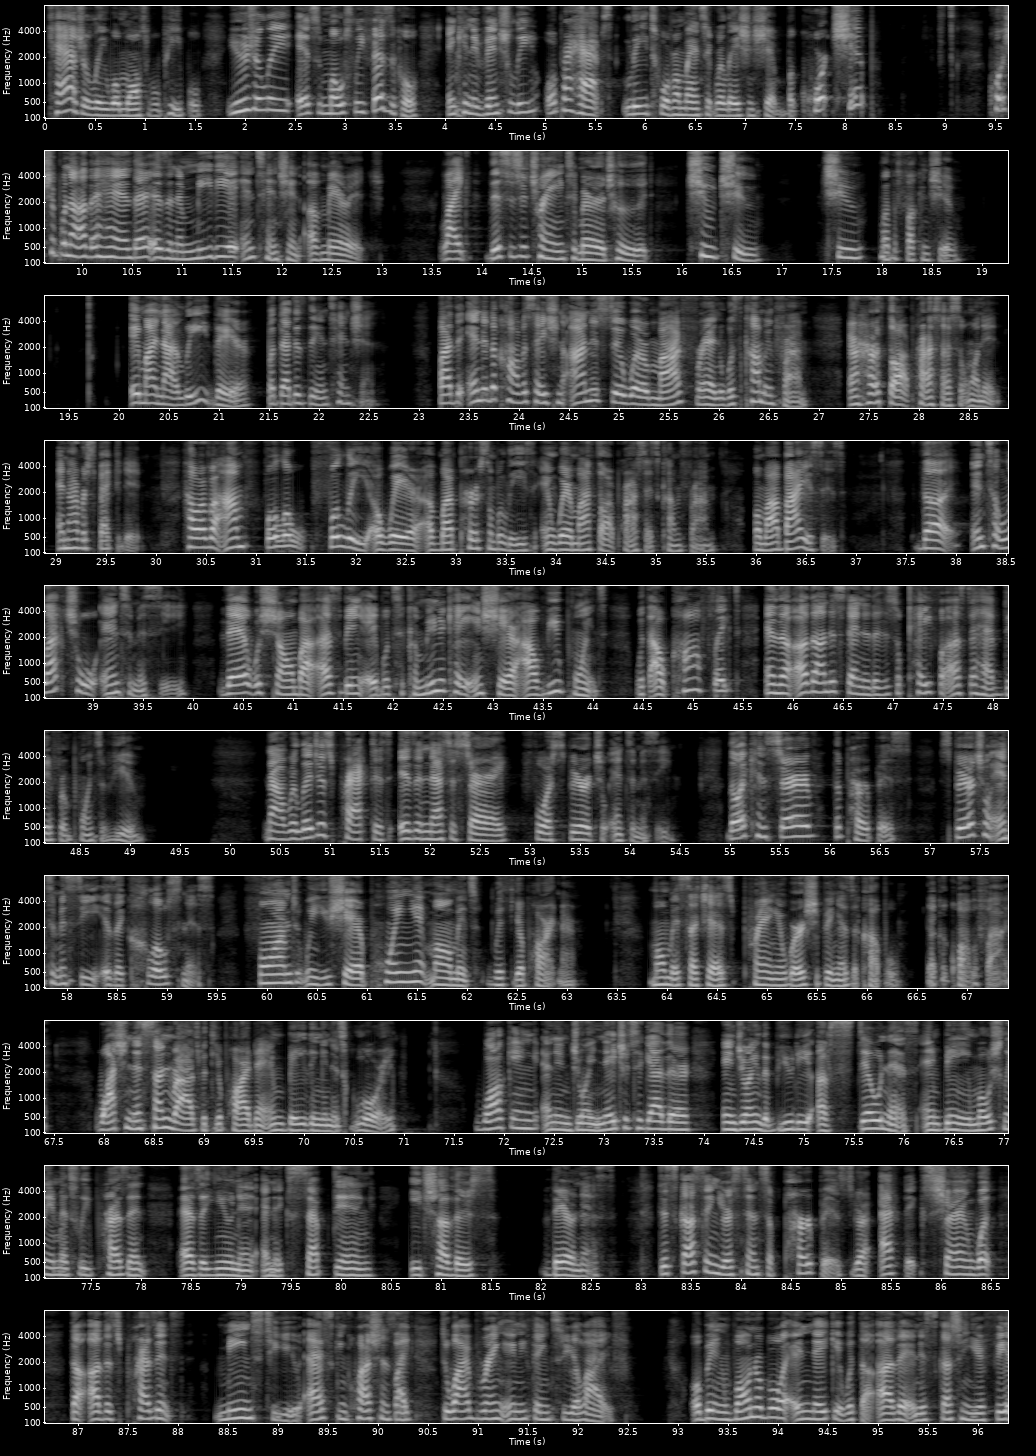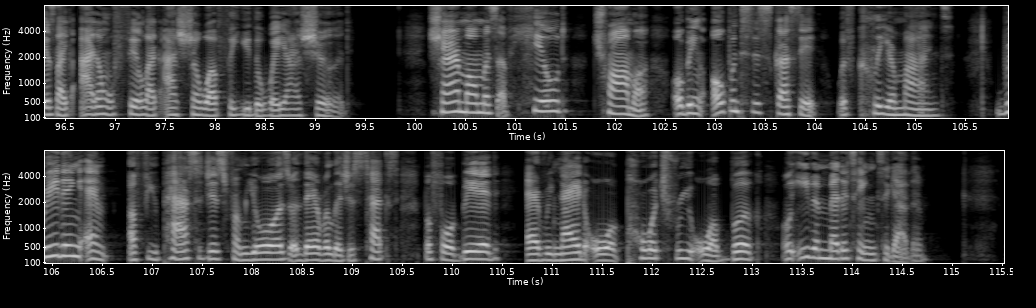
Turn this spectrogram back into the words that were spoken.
casually with multiple people. Usually it's mostly physical and can eventually or perhaps lead to a romantic relationship. But courtship, courtship on the other hand, there is an immediate intention of marriage. Like this is a train to marriagehood. Choo choo. Choo motherfucking choo. It might not lead there, but that is the intention. By the end of the conversation, I understood where my friend was coming from and her thought process on it, and I respected it. However, I'm full fully aware of my personal beliefs and where my thought process comes from or my biases. The intellectual intimacy there was shown by us being able to communicate and share our viewpoints without conflict and the other understanding that it's okay for us to have different points of view. Now, religious practice isn't necessary for spiritual intimacy. Though it can serve the purpose, spiritual intimacy is a closeness formed when you share poignant moments with your partner. Moments such as praying and worshiping as a couple, that could qualify. Watching the sunrise with your partner and bathing in its glory. Walking and enjoying nature together, enjoying the beauty of stillness and being emotionally and mentally present as a unit and accepting each other's theirness. Discussing your sense of purpose, your ethics, sharing what the other's presence means to you, asking questions like, Do I bring anything to your life? Or being vulnerable and naked with the other and discussing your fears like, I don't feel like I show up for you the way I should. Sharing moments of healed trauma or being open to discuss it with clear minds. Reading and a few passages from yours or their religious text before bed every night or poetry or a book or even meditating together.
